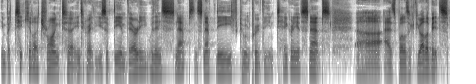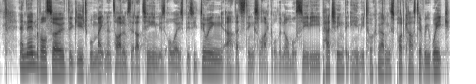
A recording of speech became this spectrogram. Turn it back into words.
in particular, trying to integrate the use of DM Verity within Snaps and Snapd to improve the integrity of Snaps, uh, as well as a few other bits. And then we've also the usual maintenance items that our team is always busy doing. Uh, that's things like all the normal CVE patching that you hear me talk about on this podcast every week,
